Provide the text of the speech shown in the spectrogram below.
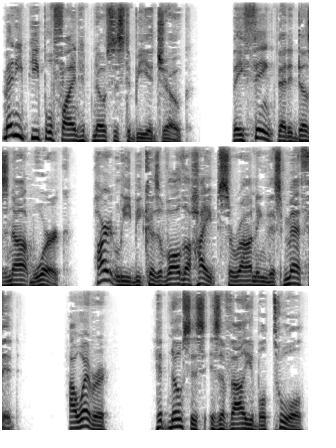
Many people find hypnosis to be a joke. They think that it does not work, partly because of all the hype surrounding this method. However, hypnosis is a valuable tool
